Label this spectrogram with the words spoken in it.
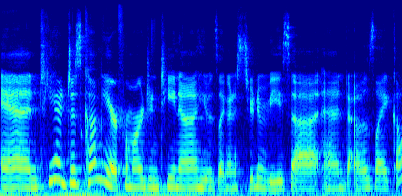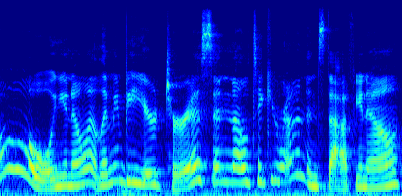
And he had just come here from Argentina. He was like on a student visa. And I was like, oh, you know what? Let me be your tourist and I'll take you around and stuff, you know?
